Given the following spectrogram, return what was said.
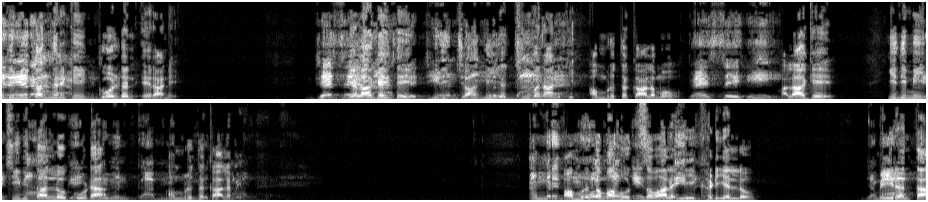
ఇది మీకందరికీ గోల్డెన్ ఎరానే ఎలాగైతే ఇది జాతీయ జీవనానికి అమృత కాలమో అలాగే ఇది మీ జీవితాల్లో కూడా అమృత కాలమే. అమృత మహోత్సవాల ఈ ఘడియల్లో మీరంతా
